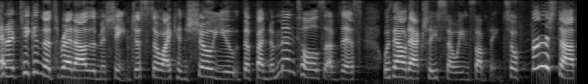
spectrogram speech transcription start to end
And I've taken the thread out of the machine just so I can show you the fundamentals of this without actually sewing something. So first off,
